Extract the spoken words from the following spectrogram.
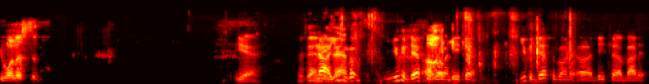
you want us to? Yeah. Is that an No, you can go. You can definitely go in detail. You can definitely go into uh, detail about it.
